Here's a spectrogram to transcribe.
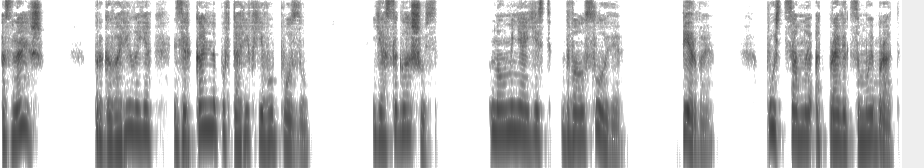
Знаешь, проговорила я, зеркально повторив его позу. Я соглашусь. Но у меня есть два условия. Первое. Пусть со мной отправится мой брат.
